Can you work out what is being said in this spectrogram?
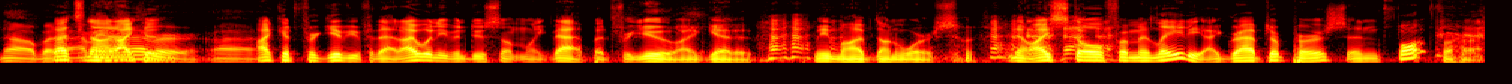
No, but That's I mean, not. I, I, never, could. uh, I could forgive you for that. I wouldn't even do something like that. But for you, I get it. Meanwhile, I've done worse. no, I stole from a lady. I grabbed her purse and fought for her.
